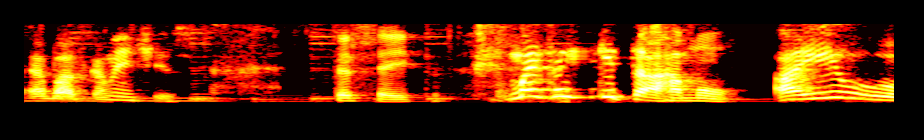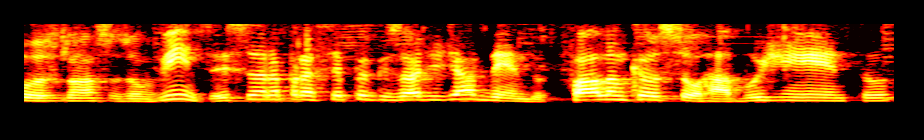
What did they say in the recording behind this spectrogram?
É basicamente isso. Perfeito. Mas aí que tá, Ramon. Aí os nossos ouvintes, isso era para ser pro episódio de adendo. Falam que eu sou rabugento,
